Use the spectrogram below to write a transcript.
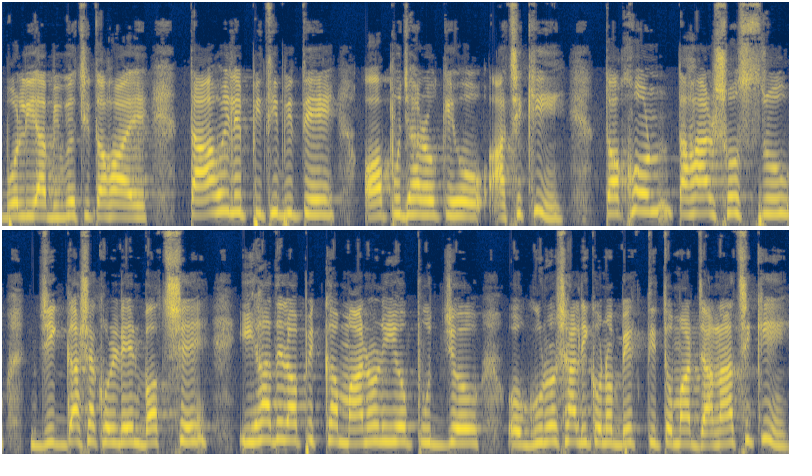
বলিয়া বিবেচিত হয় তা হইলে পৃথিবীতে অপূজারও কেহ আছে কি? তখন তাহার শ্বশ্রু জিজ্ঞাসা করিলেন, বৎসে, ইহাদের অপেক্ষা মাননীয় পূজ্য ও গুণশালী কোনো ব্যক্তি তোমার জানা আছে কি?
